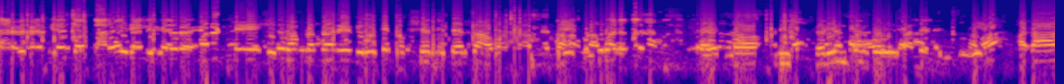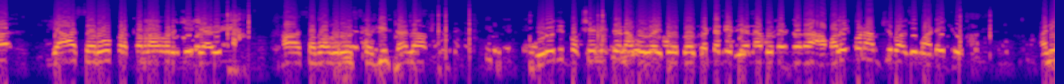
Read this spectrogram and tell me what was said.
तर वाटते एका प्रकारे विरोधी पक्ष नेत्यांचा आवाज दाबण्याचा प्रयत्न आणि षडयंत्र करून चाललेले आता या सर्व प्रकरणावरती ज्यावेळी हा सभागृह स्थगित झाला विरोधी पक्ष नेत्यांना बोलायचं होतं गटनेत्यांना बोलायचं होतं आम्हालाही पण आमची बाजू मांडायची होती. आणि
